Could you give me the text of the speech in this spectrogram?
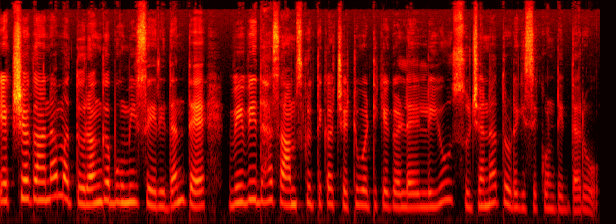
ಯಕ್ಷಗಾನ ಮತ್ತು ರಂಗಭೂಮಿ ಸೇರಿದಂತೆ ವಿವಿಧ ಸಾಂಸ್ಕೃತಿಕ ಚಟುವಟಿಕೆಗಳಲ್ಲಿಯೂ ಸುಜನ ತೊಡಗಿಸಿಕೊಂಡಿದ್ದರು.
